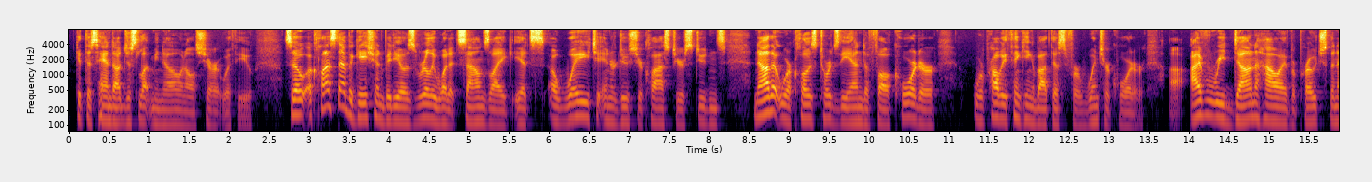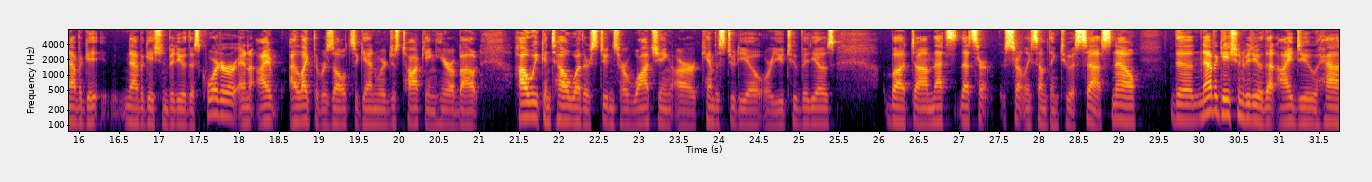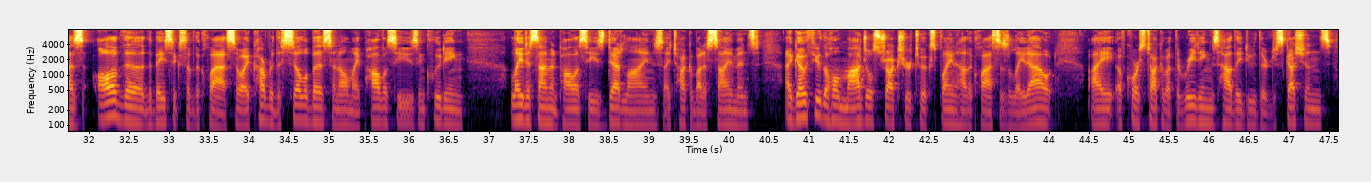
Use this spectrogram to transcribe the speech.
get this handout, just let me know and I'll share it with you. So a class navigation video is really what it sounds like. It's a way to introduce your class to your students. Now that we're close towards the end of fall quarter, we're probably thinking about this for winter quarter. Uh, I've redone how I've approached the naviga- navigation video this quarter, and I, I like the results. Again, we're just talking here about how we can tell whether students are watching our Canvas Studio or YouTube videos, but um, that's, that's cer- certainly something to assess. Now, the navigation video that I do has all of the, the basics of the class. So I cover the syllabus and all my policies, including late assignment policies, deadlines. I talk about assignments. I go through the whole module structure to explain how the class is laid out. I, of course, talk about the readings, how they do their discussions.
